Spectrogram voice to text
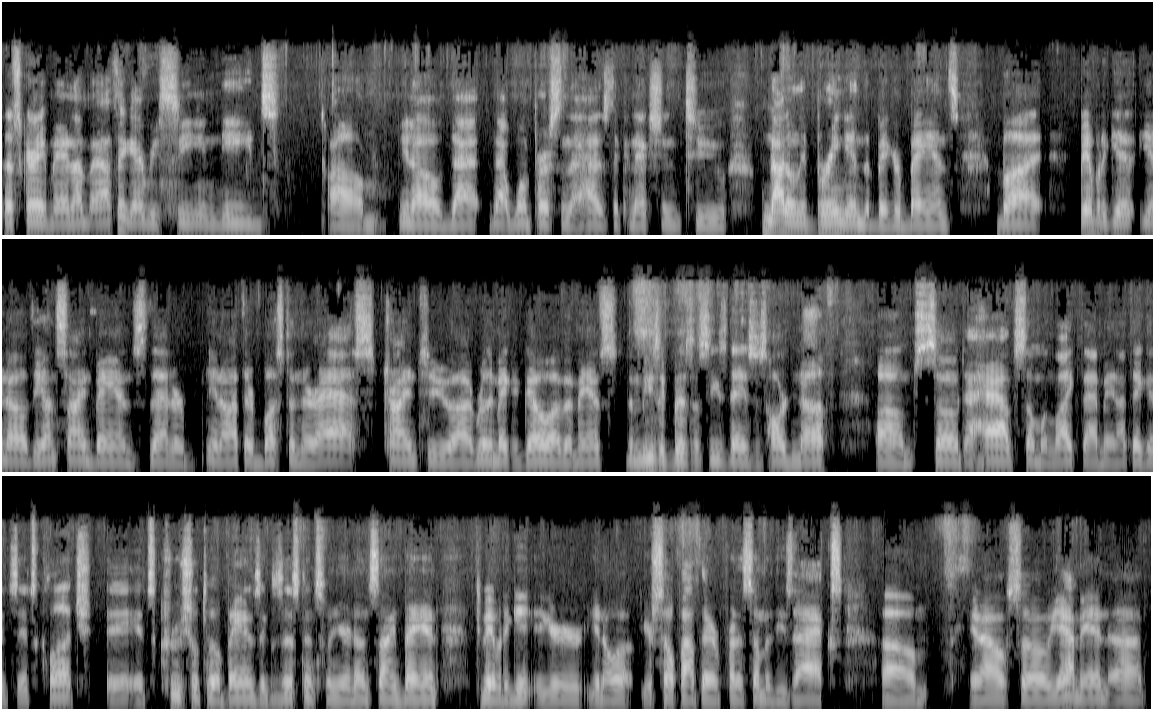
That's great, man. I, mean, I think every scene needs, um, you know, that that one person that has the connection to not only bring in the bigger bands, but be able to get you know the unsigned bands that are you know out there busting their ass trying to uh, really make a go of it. Man, it's, the music business these days is hard enough. Um, so to have someone like that, man, I think it's it's clutch. It's crucial to a band's existence when you're an unsigned band to be able to get your you know yourself out there in front of some of these acts. Um, you know, so yeah, man. Uh,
